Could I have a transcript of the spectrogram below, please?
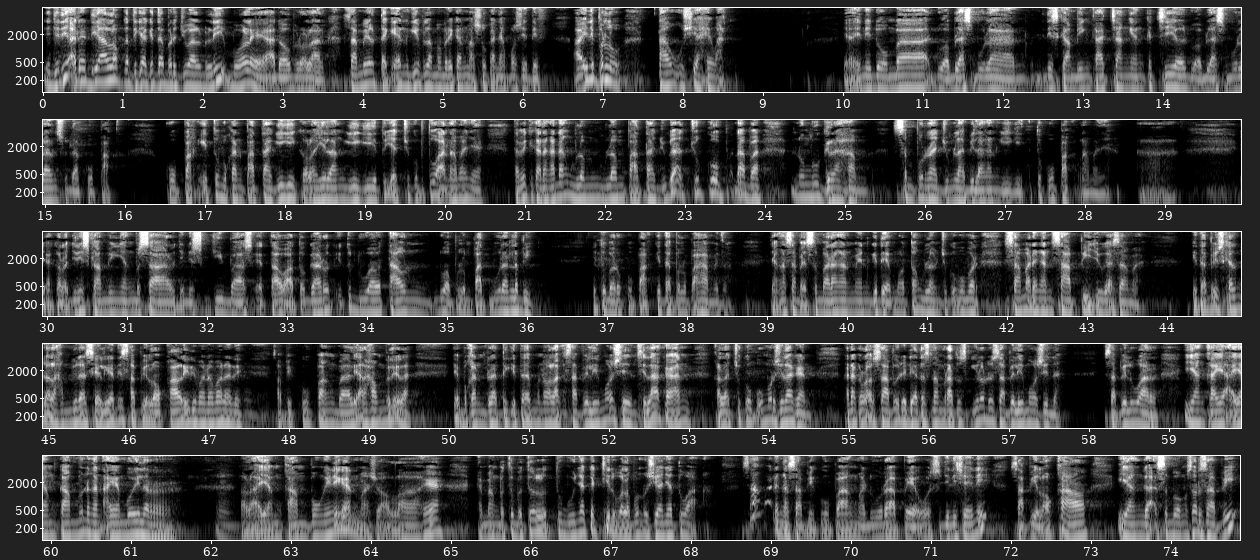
Ya, jadi ada dialog ketika kita berjual beli boleh ada obrolan sambil take and give lah memberikan masukan yang positif. Ah, ini perlu tahu usia hewan. Ya ini domba 12 bulan, jenis kambing kacang yang kecil 12 bulan sudah kupak. Kupak itu bukan patah gigi, kalau hilang gigi itu ya cukup tua namanya. Tapi kadang-kadang belum belum patah juga cukup apa? Numbuh geraham, sempurna jumlah bilangan gigi, itu kupak namanya. Ah. Ya kalau jenis kambing yang besar, jenis gibas, etawa atau garut itu dua tahun 24 bulan lebih. Itu baru kupak, kita perlu paham itu. Jangan sampai sembarangan main gede motong belum cukup umur. Sama dengan sapi juga sama. Kita tapi sekarang udah alhamdulillah saya lihat ini sapi lokal di mana-mana nih. Sapi Kupang, Bali, alhamdulillah. Ya bukan berarti kita menolak sapi limosin, silakan. Kalau cukup umur silakan. Karena kalau sapi udah di atas 600 kilo udah sapi limosin dah sapi luar yang kayak ayam kampung dengan ayam boiler. Hmm. Kalau ayam kampung ini kan masya Allah ya, emang betul-betul tubuhnya kecil walaupun usianya tua. Sama dengan sapi kupang, Madura, PO sejenisnya ini sapi lokal yang nggak sebongsor sapi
